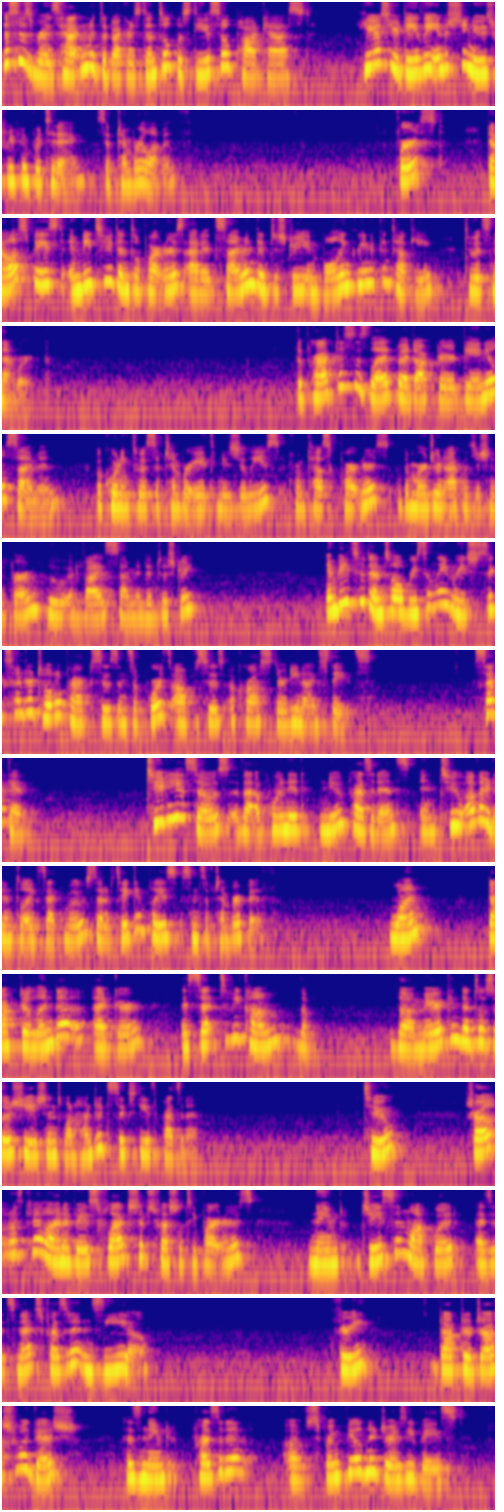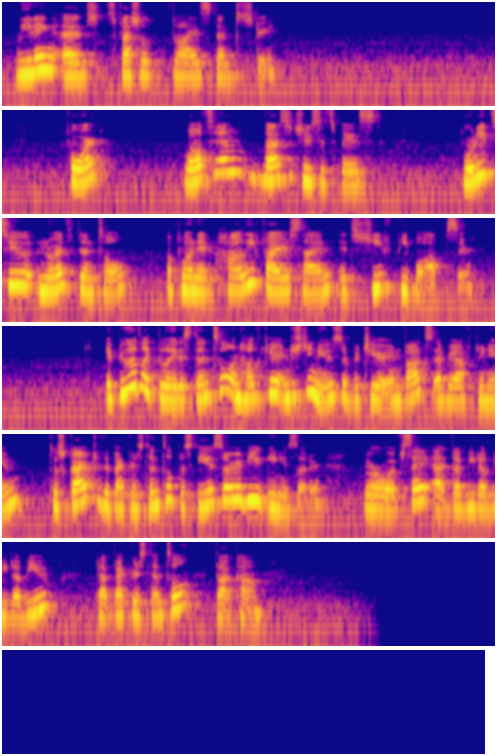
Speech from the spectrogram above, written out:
This is Riz Hatton with the Becker's Dental Plus podcast. Here's your daily industry news briefing for today, September 11th. First, Dallas based MB2 Dental Partners added Simon Dentistry in Bowling Green, Kentucky to its network. The practice is led by Dr. Daniel Simon, according to a September 8th news release from Tusk Partners, the merger and acquisition firm who advised Simon Dentistry. MB2 Dental recently reached 600 total practices and supports offices across 39 states. Second, two DSOs that appointed new presidents and two other dental exec moves that have taken place since September 5th. One, Dr. Linda Edgar is set to become the, the American Dental Association's 160th president. Two, Charlotte, North Carolina based flagship specialty partners named Jason Lockwood as its next president and CEO. Three, Dr. Joshua Gish has named president of Springfield, New Jersey based Leading Edge Specialized Dentistry. 4. Waltham, Massachusetts based 42 North Dental appointed Holly Firestein its Chief People Officer. If you would like the latest dental and healthcare industry news delivered to your inbox every afternoon, subscribe to the Becker's Dental plus DSO Review e newsletter through our website at www.beckersdental.com.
